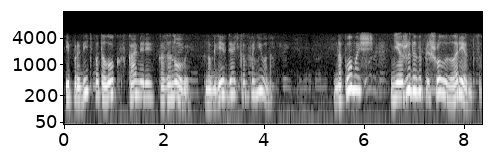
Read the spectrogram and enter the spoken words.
и пробить потолок в камере Казановы. Но где взять компаньона? На помощь неожиданно пришел Лоренцо.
